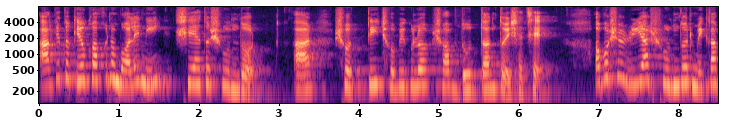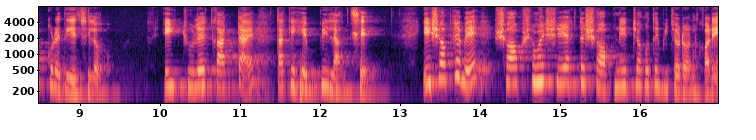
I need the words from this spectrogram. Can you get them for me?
আগে তো কেউ কখনো বলেনি সে এত সুন্দর। আর সত্যিই ছবিগুলো সব দুর্দান্ত এসেছে। অবশ্য রিয়া সুন্দর মেকআপ করে দিয়েছিল। এই চুলের কাটটায় তাকে হেব্বি লাগছে। এসব ভেবে সবসময় সে একটা স্বপ্নের জগতে বিচরণ করে।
